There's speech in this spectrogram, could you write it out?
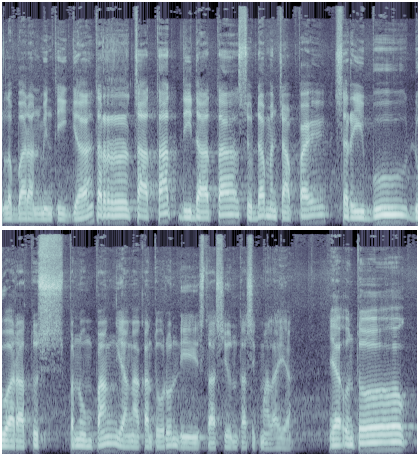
Lebaran Min 3 tercatat di data sudah mencapai 1200 penumpang yang akan turun di stasiun Tasikmalaya. Ya untuk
